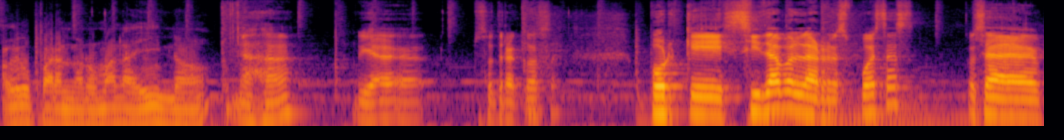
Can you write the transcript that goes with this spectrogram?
algo paranormal ahí, ¿no? Ajá, ya es otra cosa. Porque si daba las respuestas, o sea,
